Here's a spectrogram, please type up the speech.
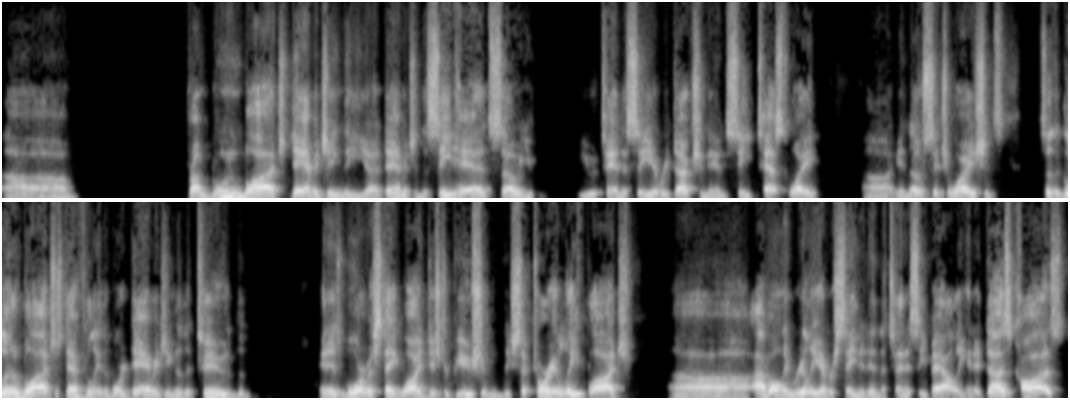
uh, from glume blotch damaging the uh, damaging the seed heads. So you you tend to see a reduction in seed test weight uh, in those situations. So the glume blotch is definitely the more damaging of the two. The and is more of a statewide distribution. The septoria leaf blotch, uh, I've only really ever seen it in the Tennessee Valley, and it does cause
